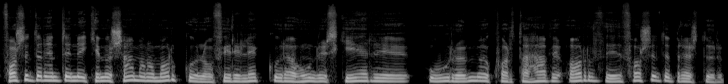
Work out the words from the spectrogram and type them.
Fórsundurnemdini kemur saman á morgun og fyrir leggur að hún skeri úr um hvort að hafi orðið fórsundubrestur.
